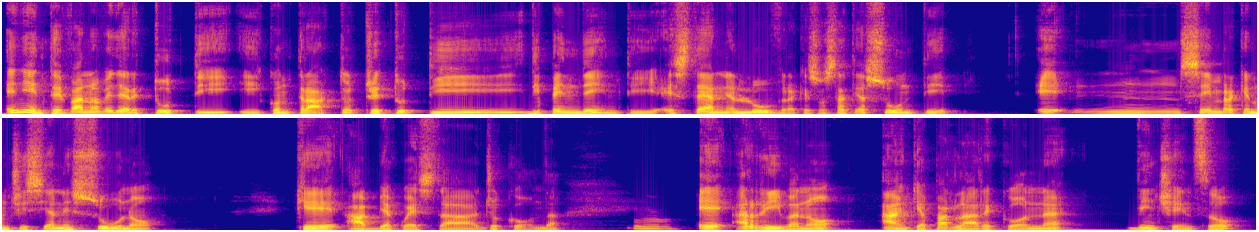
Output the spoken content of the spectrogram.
E niente, vanno a vedere tutti i contractor, cioè tutti i dipendenti esterni al Louvre che sono stati assunti e mh, mm, sembra che non ci sia nessuno che abbia questa Gioconda. mm. e arrivano anche a parlare con Vincenzo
